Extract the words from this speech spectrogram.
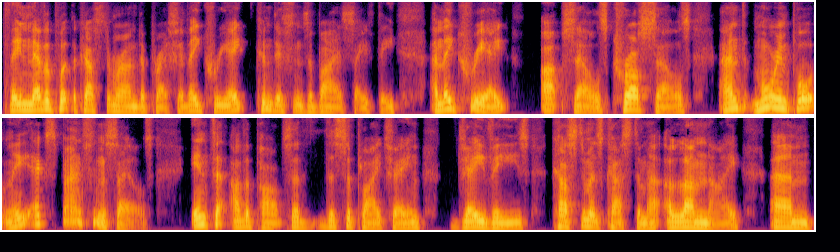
they never put the customer under pressure, they create conditions of buyer safety, and they create upsells, cross sells, and more importantly, expansion sales into other parts of the supply chain, JVs, customers, customer, alumni, um,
